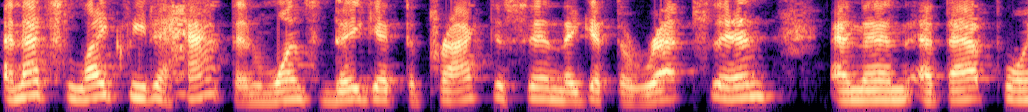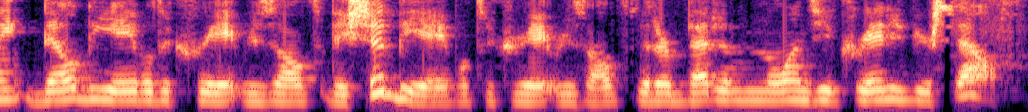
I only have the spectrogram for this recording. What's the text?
And that's likely to happen once they get the practice in, they get the reps in. And then at that point, they'll be able to create results. They should be able to create results that are better than the ones you've created yourself.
